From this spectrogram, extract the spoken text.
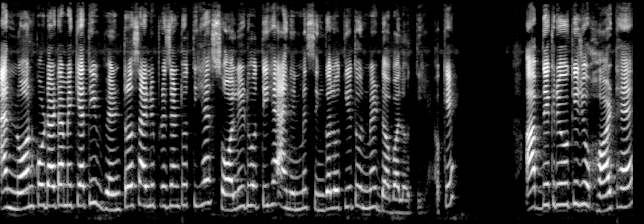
एंड नॉन कोडाटा में क्या थी? वेंट्रल साइड में प्रेजेंट होती है सॉलिड होती है एंड इनमें सिंगल होती है तो इनमें डबल होती है ओके okay? आप देख रहे हो कि जो हार्ट है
